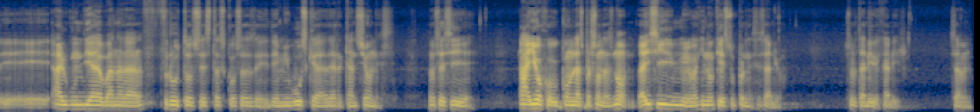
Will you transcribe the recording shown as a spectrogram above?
eh, algún día van a dar frutos estas cosas de, mi búsqueda de canciones. No sé si... Ah, y ojo, con las personas, no, ahí sí me imagino que es súper necesario soltar y dejar ir, ¿saben?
